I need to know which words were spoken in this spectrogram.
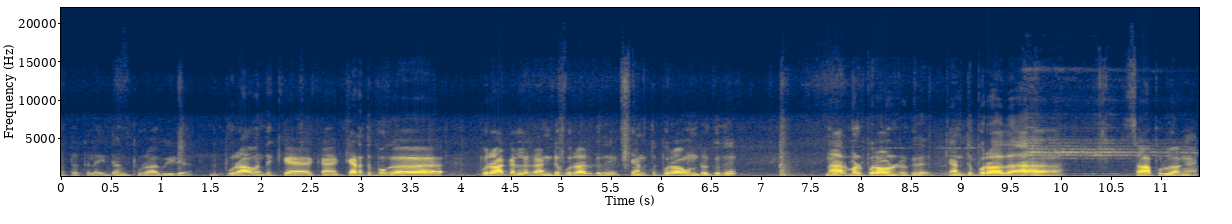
மொத்தத்தில் இதுதாங்க புறா வீடு. இந்த புறா வந்து கெ கெ- கிணத்து போக புறாக்களில் ரெண்டு புறா இருக்குது. கிணத்து புறா ஒன்று இருக்குது. நார்மல் புறா ஒன்று இருக்குது. கிணத்து புறா தான் சாப்பிடுவாங்க.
